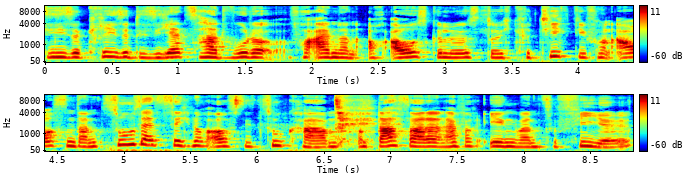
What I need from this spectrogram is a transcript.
diese Krise, die sie jetzt hat, wurde vor allem dann auch ausgelöst durch Kritik, die von außen dann zusätzlich noch auf sie zukam. Und das war dann einfach irgendwann zu viel.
